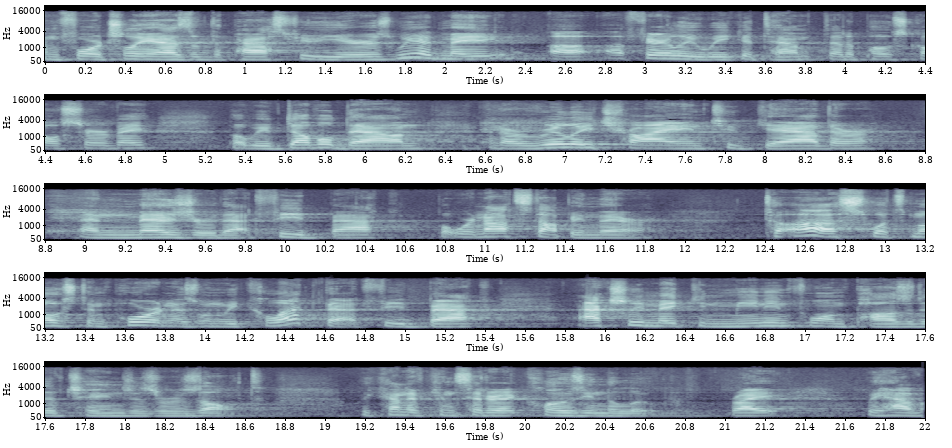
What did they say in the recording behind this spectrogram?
Unfortunately, as of the past few years, we had made a, a fairly weak attempt at a post-call survey, but we've doubled down and are really trying to gather and measure that feedback, but we're not stopping there. To us, what's most important is when we collect that feedback, actually making meaningful and positive change as a result. We kind of consider it closing the loop, right? We have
